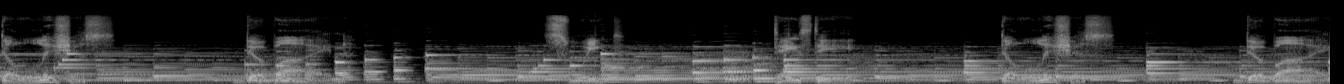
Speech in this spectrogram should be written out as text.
delicious, divine. Sweet, tasty, delicious, divine.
